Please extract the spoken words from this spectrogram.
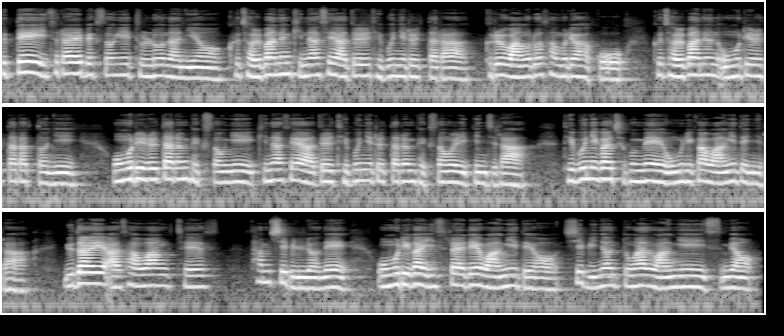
그때 이스라엘 백성이 둘로 나뉘어 그 절반은 기나세 아들 데브니를 따라 그를 왕으로 삼으려 하고 그 절반은 오므리를 따랐더니 오므리를 따른 백성이 기나세 아들 디브니를 따른 백성을 이긴지라 디브니가 죽음에 오므리가 왕이 되니라 유다의 아사 왕 제 31년에 오므리가 이스라엘의 왕이 되어 12년 동안 왕위에 있으며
